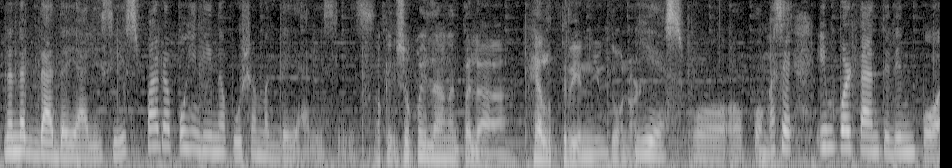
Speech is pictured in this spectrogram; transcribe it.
na nagdadialysis para po hindi na po siya magdialysis. Okay, so kailangan pala health rin yung donor. Yes po, opo. Mm. Kasi importante din po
